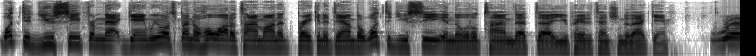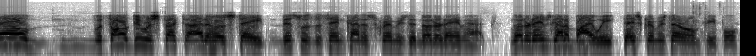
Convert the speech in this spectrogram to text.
What did you see from that game? We won't spend a whole lot of time on it, breaking it down, but what did you see in the little time that uh, you paid attention to that game? Well, with all due respect to Idaho State, this was the same kind of scrimmage that Notre Dame had. Notre Dame's got a bye week; they scrimmage their own people.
